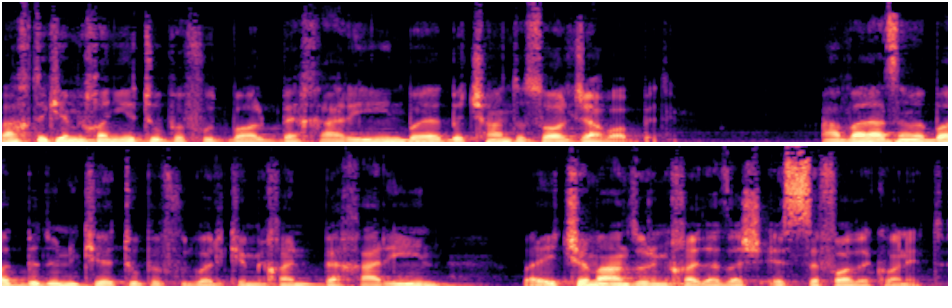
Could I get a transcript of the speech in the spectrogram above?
وقتی که می‌خواین یه توپ فوتبال بخرین باید به چند تا سوال جواب بدیم. اول از همه باید بدونید که توپ فوتبالی که می‌خواین بخرین برای چه منظوری می‌خواید ازش استفاده کنید.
